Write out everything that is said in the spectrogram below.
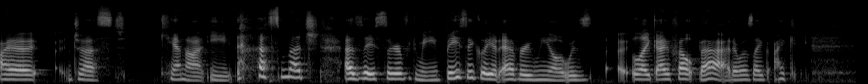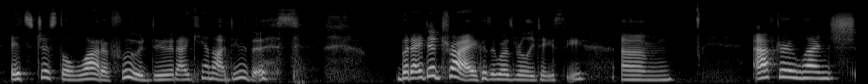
I just cannot eat as much as they served me. Basically, at every meal, it was uh, like I felt bad. I was like, I, it's just a lot of food, dude. I cannot do this. but I did try because it was really tasty. Um, after lunch,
